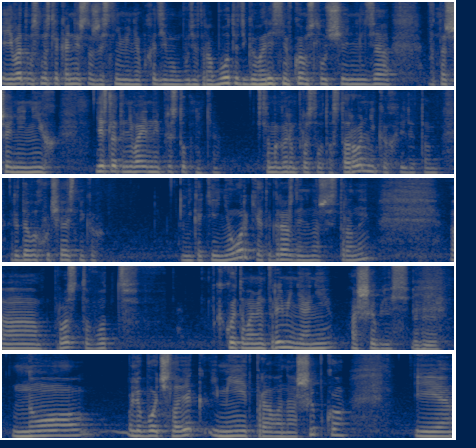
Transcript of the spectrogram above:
И в этом смысле, конечно же, с ними необходимо будет работать, говорить ни в коем случае нельзя в отношении них, если это не военные преступники. Если мы говорим просто вот о сторонниках или там рядовых участниках никакие не орки, это граждане нашей страны. А, просто вот в какой-то момент времени они ошиблись. Угу. Но любой человек имеет право на ошибку, и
